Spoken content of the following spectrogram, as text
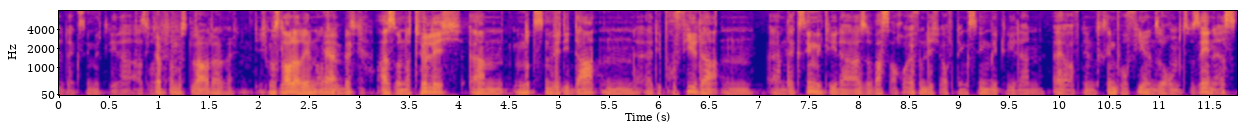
äh, der XIM-Mitglieder. Also, ich glaube, du musst lauter reden. Ich muss lauter reden? Okay. Ja, ein bisschen. Also natürlich ähm, nutzen wir die Daten, äh, die Profildaten ähm, der XIM-Mitglieder, also was auch öffentlich auf den XIM-Mitgliedern, äh, auf den XIM-Profilen so rum zu sehen ist.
